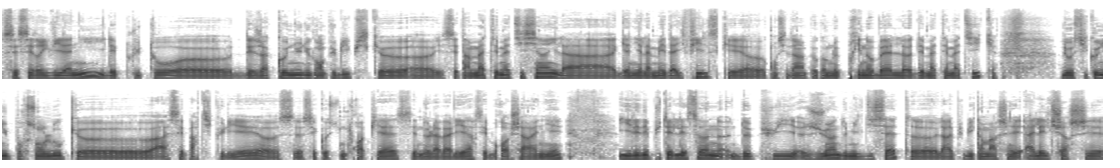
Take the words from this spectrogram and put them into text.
C'est Cédric Villani, il est plutôt euh, déjà connu du grand public puisque euh, c'est un mathématicien, il a gagné la médaille Fields qui est euh, considéré un peu comme le prix Nobel des mathématiques. Il est aussi connu pour son look euh, assez particulier, euh, ses costumes trois pièces, ses nœuds lavalières, ses broches araignées. Il est député de l'Essonne depuis juin 2017. Euh, la République en marche est allée le chercher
